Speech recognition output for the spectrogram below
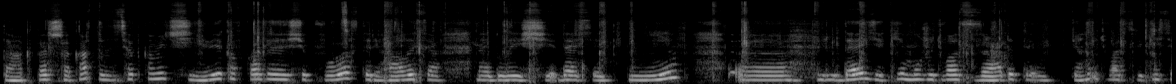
Так, перша карта десятка мечів, яка вказує, щоб ви остерігалися найближчі 10 днів е, людей, які можуть вас зрадити, втягнуть вас в якісь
